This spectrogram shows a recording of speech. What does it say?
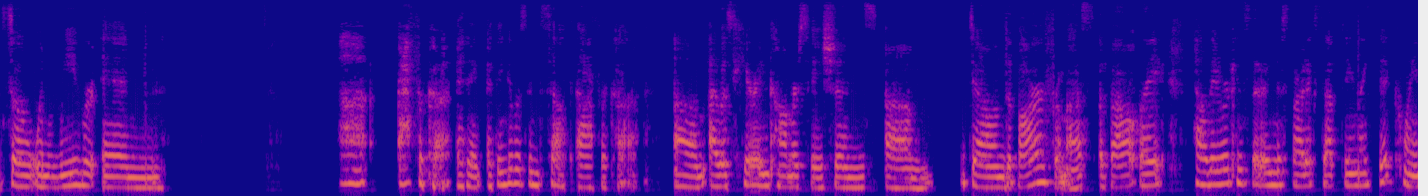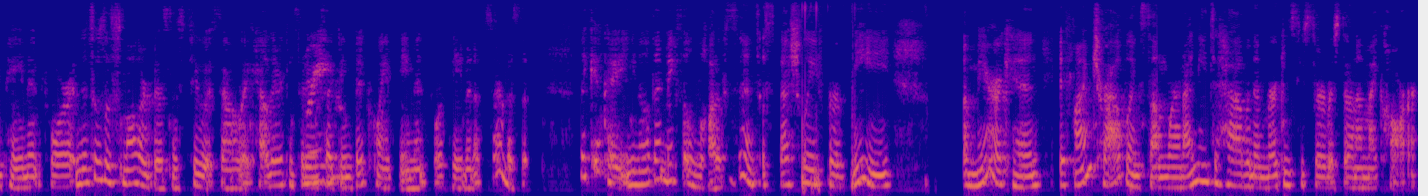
so when we were in uh, Africa, I think I think it was in South Africa, um, I was hearing conversations um, down the bar from us about like how they were considering to start accepting like Bitcoin payment for, and this was a smaller business too. It sounded like how they were considering right. accepting Bitcoin payment for payment of services. Like, okay, you know that makes a lot of sense, especially for me American, if I'm traveling somewhere and I need to have an emergency service done on my car,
